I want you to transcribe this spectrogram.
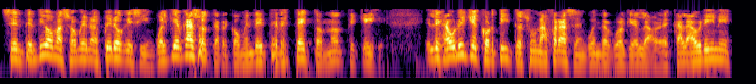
¿Se entendió más o menos? Espero que sí. En cualquier caso, te recomendé tres textos, no te quejes. El de Jaureche es cortito, es una frase, encuentra en cualquier lado. El de Scalabrini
